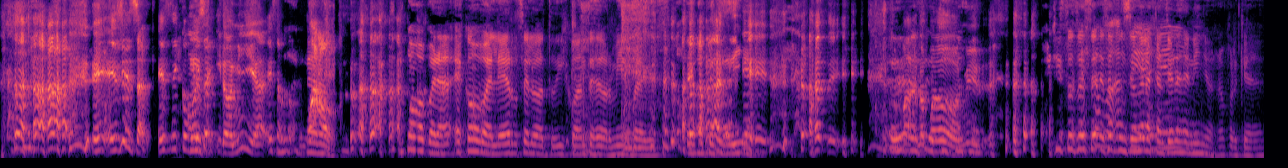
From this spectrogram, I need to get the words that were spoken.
es, esa, es como esa ironía, esa, wow. Es como, para, es como para leérselo a tu hijo antes de dormir, para que tenga pesadilla. No, no, puedo dormir. Chistoso esa, esa función de las canciones de niños, ¿no? Porque...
